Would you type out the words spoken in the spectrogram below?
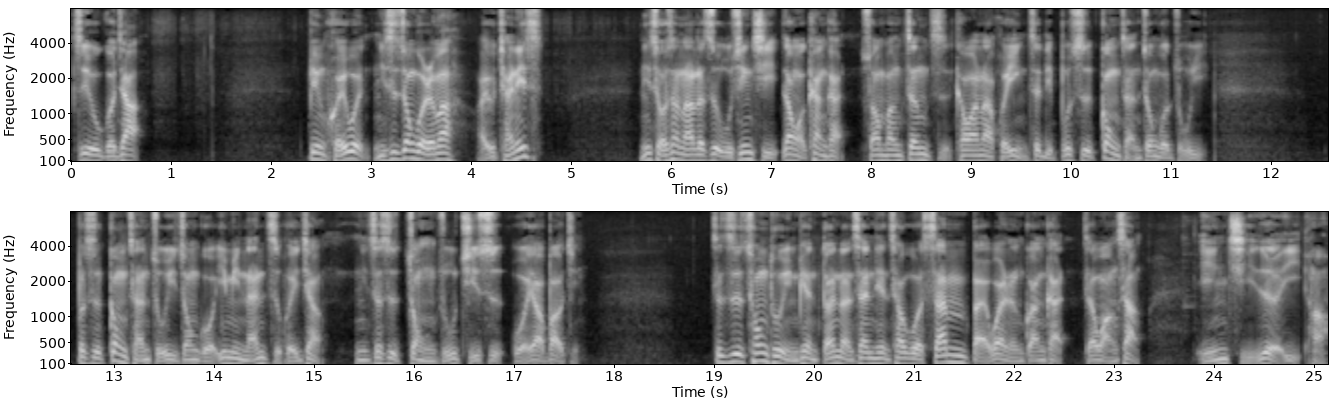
自由国家。”并回问：“你是中国人吗？Are you Chinese？” 你手上拿的是五星旗，让我看看。双方争执，卡瓦纳回应：“这里不是共产中国主义。”不是共产主义中国，一名男子回叫：“你这是种族歧视，我要报警。”这支冲突影片短短三天，超过三百万人观看，在网上引起热议。哈，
